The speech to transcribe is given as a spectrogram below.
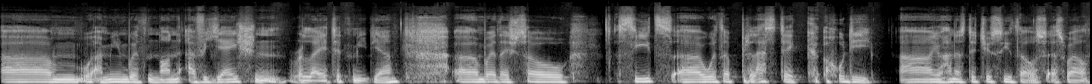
Um, I mean, with non aviation related media, um, where they show seats uh, with a plastic hoodie. Uh, Johannes, did you see those as well?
